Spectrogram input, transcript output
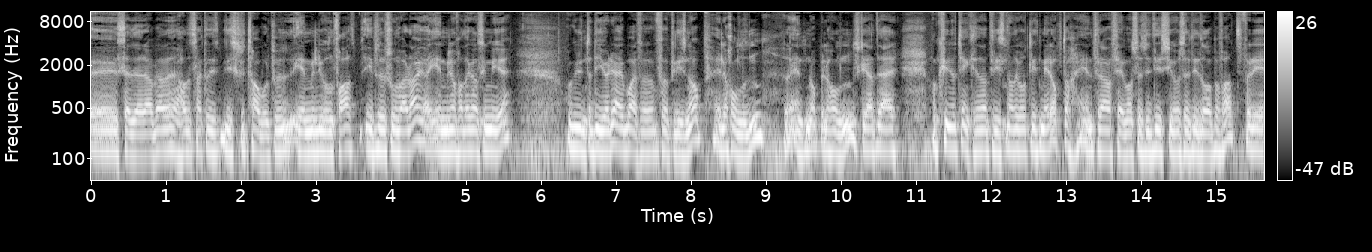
eh, Saudi-Arabia hadde sagt at de skulle ta bort en million fat i produksjon hver dag. En million fat er ganske mye. Og Grunnen til at de gjør det, er jo bare for å få prisen opp, eller holde den. Enten opp eller holde den. slik at er, Man kunne jo tenke seg at prisen hadde gått litt mer opp da, enn fra 75 til 77 dollar på fat. fordi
